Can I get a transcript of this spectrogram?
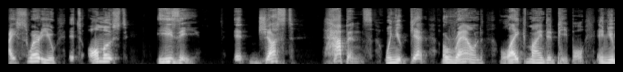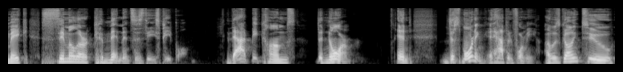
I swear to you, it's almost easy. It just happens when you get around like minded people and you make similar commitments as these people. That becomes the norm. And this morning it happened for me. I was going to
